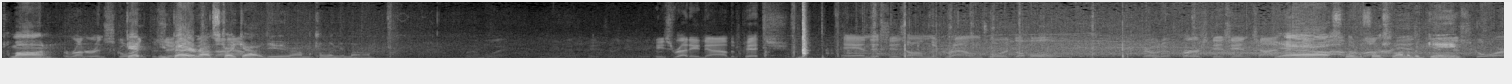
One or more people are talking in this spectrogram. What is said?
Come on, A runner in scoring get. position. You better not strike out. out, dude. Or I'm killing your mom. He's ready now. The pitch. And this is on the ground toward the hole. Throw to first is in time. Yeah, scored the first run of the is in to game. Score.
